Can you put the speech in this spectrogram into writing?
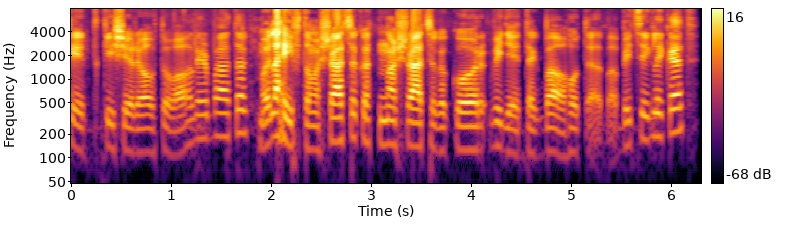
két kísérő autóval alérbáltak. Majd lehívtam a srácokat, na srácok, akkor vigyétek be a hotelbe a bicikliket.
